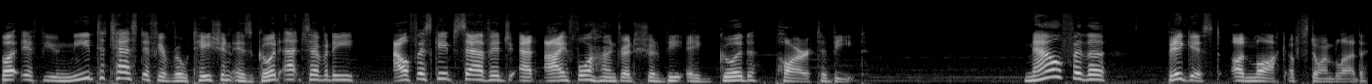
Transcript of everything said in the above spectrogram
but if you need to test if your rotation is good at 70, Alphascape Savage at I-400 should be a good par to beat. Now for the biggest unlock of Stormblood.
